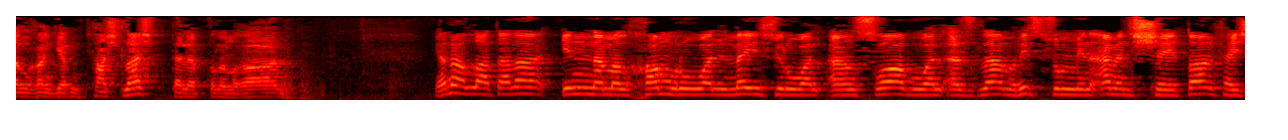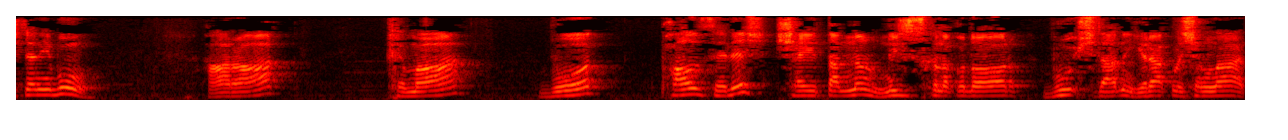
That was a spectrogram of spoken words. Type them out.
yolg'on gapni tashlash talab qilingan. Yana alloh taolo innamal xamru val maysir val ansab val azlam rissum min amal shayton fajtanibu. Haroq qimor but pol selish shaytonning nijisqiliqidir bu ishlarni yiroqlashinglar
